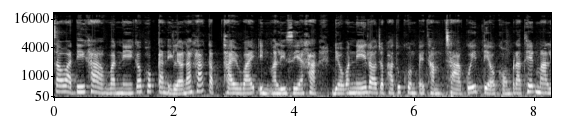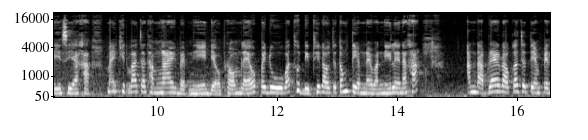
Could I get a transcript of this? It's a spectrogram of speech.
สวัสดีค่ะ วันนี้ก็พบกันอีกแล้วนะคะ กับไทยไวท์อินมาเลเซียค่ะ เดี๋ยววันนี้เราจะพาทุกคนไปทำชาก๋วยเตี๋ยวของประเทศมาเลเซียค่ะ ไม่คิดว่าจะทำง่ายแบบนี้ เดี๋ยวพร้อมแล้วไปดูวัตถุดิบที่เราจะต้องเตรียมในวันนี้เลยนะคะ อันดับแรกเราก็จะเตรียมเป็น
